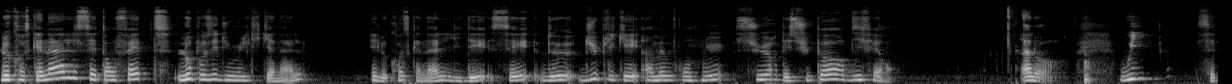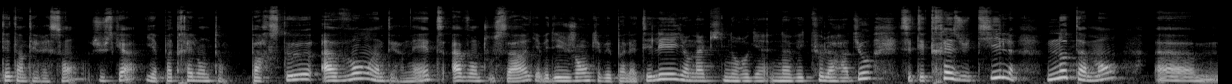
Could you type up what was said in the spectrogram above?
Le cross-canal, c'est en fait l'opposé du multicanal. Et le cross-canal, l'idée, c'est de dupliquer un même contenu sur des supports différents. Alors, oui, c'était intéressant jusqu'à il n'y a pas très longtemps. Parce que avant Internet, avant tout ça, il y avait des gens qui n'avaient pas la télé, il y en a qui n'avaient que la radio. C'était très utile, notamment euh,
